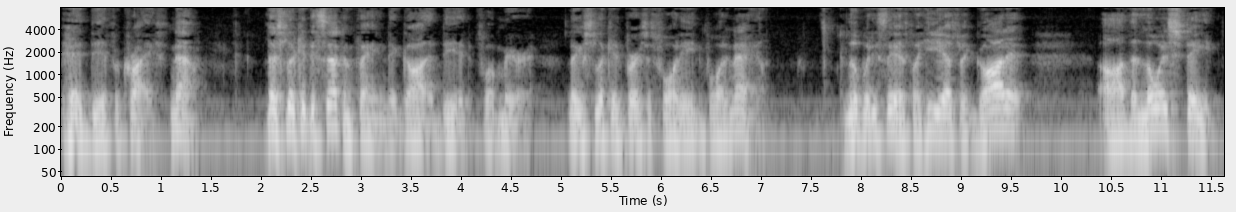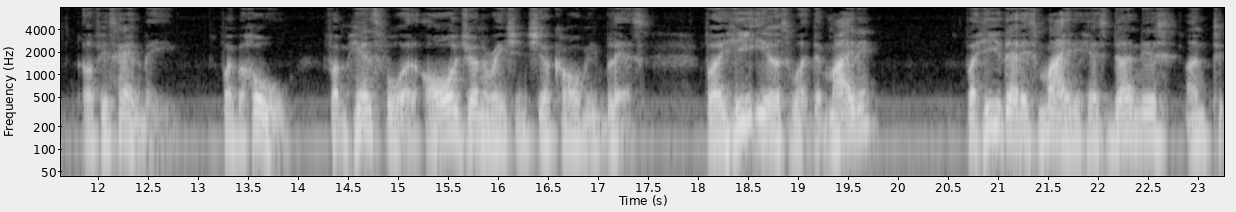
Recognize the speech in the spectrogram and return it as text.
had did for Christ. Now, let's look at the second thing that God did for Mary. Let's look at verses 48 and 49. Look what he says, for he has regarded uh, the lowest state of his handmaid. For behold, from henceforth all generations shall call me blessed. For he is what? The mighty. For he that is mighty has done this unto,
